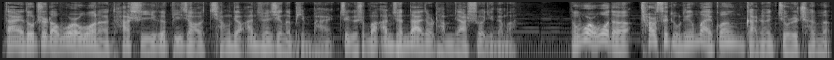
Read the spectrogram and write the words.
大家也都知道，沃尔沃呢，它是一个比较强调安全性的品牌。这个什么安全带就是他们家设计的嘛。那沃尔沃的 x C 六零外观感觉就是沉稳。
